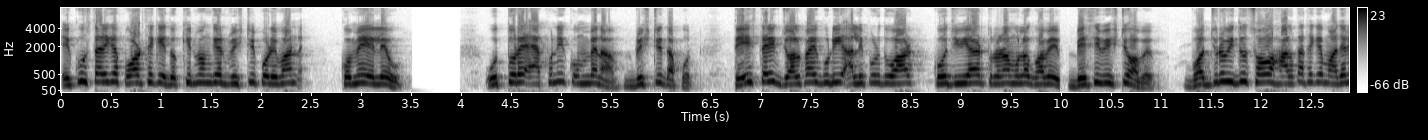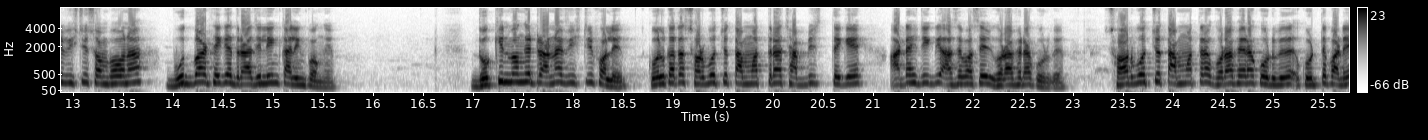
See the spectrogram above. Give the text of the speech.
একুশ তারিখের পর থেকে দক্ষিণবঙ্গের বৃষ্টির পরিমাণ কমে এলেও উত্তরে এখনই কমবে না বৃষ্টির দাপট। তেইশ তারিখ জলপাইগুড়ি, আলিপুরদুয়ার, কোচবিহার তুলনামূলকভাবে বেশি বৃষ্টি হবে। বজ্রবিদ্যুৎ সহ হালকা থেকে মাঝারি বৃষ্টির সম্ভাবনা বুধবার থেকে দার্জিলিং, কালিম্পংয়ে। দক্ষিণবঙ্গে টানা বৃষ্টির ফলে কলকাতার সর্বোচ্চ তাপমাত্রা ছাব্বিশ থেকে আঠাশ ডিগ্রি আশেপাশে ঘোরাফেরা করবে। সর্বোচ্চ তাপমাত্রা ঘোরাফেরা করবে, করতে পারে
